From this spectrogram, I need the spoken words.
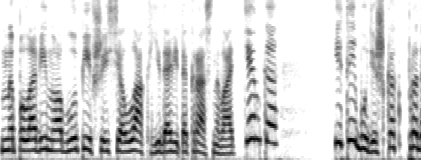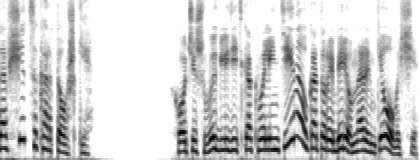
наполовину облупившийся лак ядовито-красного оттенка, И ты будешь как продавщица картошки. Хочешь выглядеть как Валентина, у которой берем на рынке овощи?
